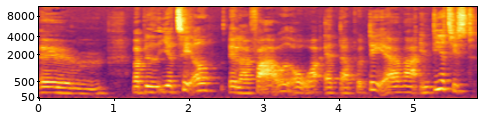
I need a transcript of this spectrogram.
øhm, var blevet irriteret eller forarvet over, at der på DR var en diætist,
